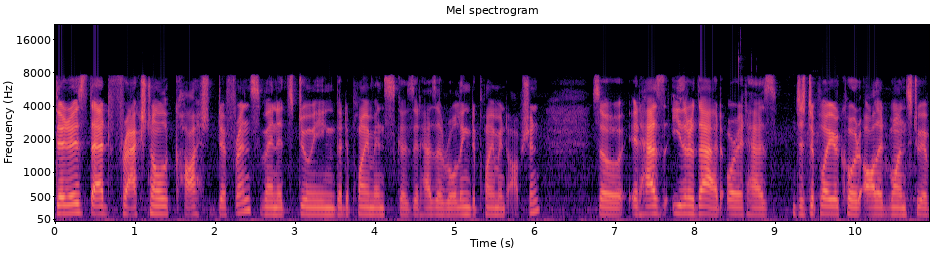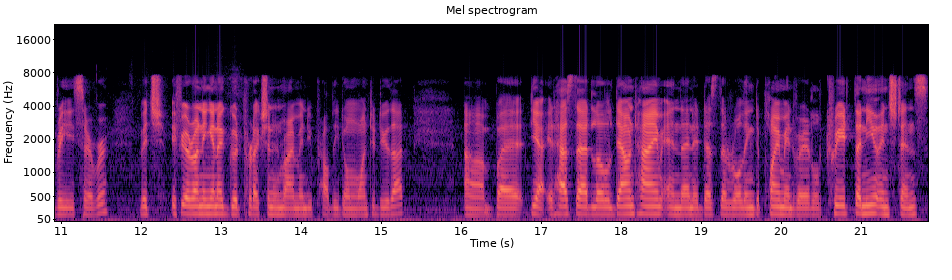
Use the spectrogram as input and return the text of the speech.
there is that fractional cost difference when it's doing the deployments because it has a rolling deployment option. So it has either that or it has just deploy your code all at once to every server which if you're running in a good production environment, you probably don't want to do that. Um, but yeah, it has that little downtime, and then it does the rolling deployment where it'll create the new instance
